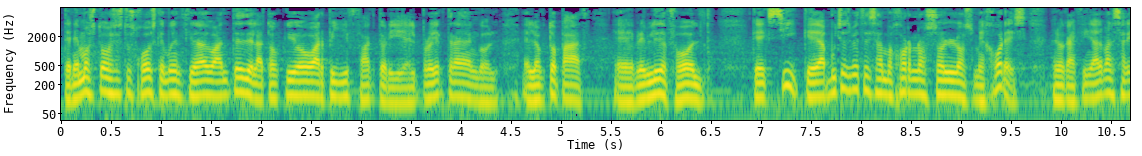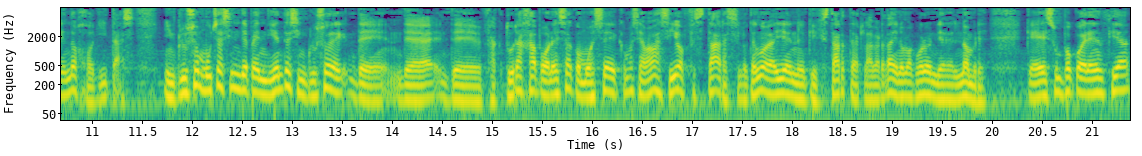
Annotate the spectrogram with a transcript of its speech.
Tenemos todos estos juegos que he mencionado antes de la Tokyo RPG Factory, el Project Triangle, el Octopath, eh, Bravely Default, que sí, que muchas veces a lo mejor no son los mejores, pero que al final van saliendo joyitas. Incluso muchas independientes incluso de, de, de, de, factura japonesa como ese, ¿cómo se llamaba? Sea of Stars, lo tengo ahí en el Kickstarter, la verdad, y no me acuerdo ni del nombre, que es un poco herencia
